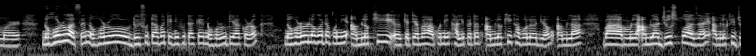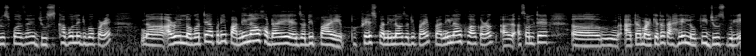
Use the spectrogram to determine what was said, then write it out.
আমাৰ নহৰু আছে নহৰু দুই ফুটা বা তিনি ফুটাকৈ নহৰু দিয়া কৰক। নহৰুৰ লগত আপুনি আমলখি কেতিয়াবা আপুনি খালী পেটত আমলখি খাবলৈ দিয়ক। আমলা বা আমলা আমলাৰ জুচ পোৱা যায় আমলখি জুচ পোৱা যায় জুচ খাবলৈ দিব পাৰে। আৰু লগতে আপুনি পানীলাও সদায় যদি পায় ফ্ৰেছ পানীলাও যদি পায় পানীলাও খোৱা কৰক। আচলতে এটা মাৰ্কেটত আহে লকি জুচ বুলি।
